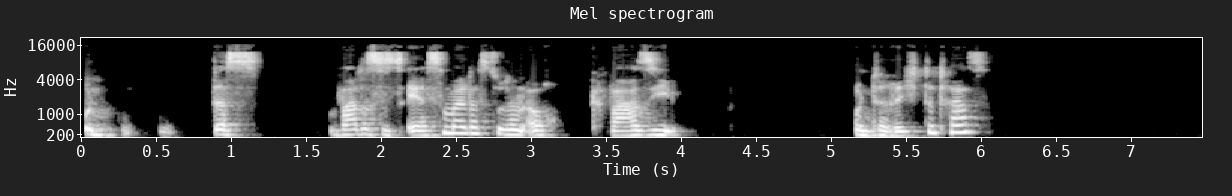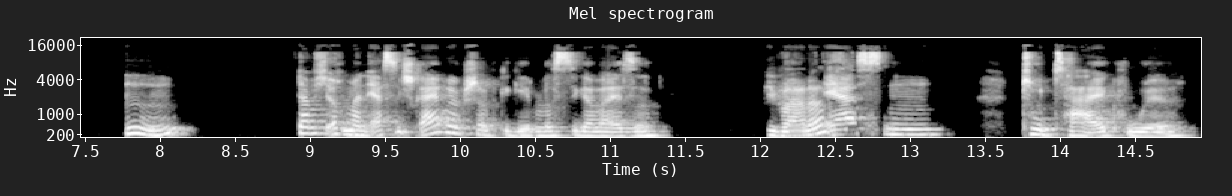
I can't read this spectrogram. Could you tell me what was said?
Und das war das das erste Mal, dass du dann auch quasi unterrichtet hast? Mhm. Da habe ich auch meinen ersten Schreibworkshop gegeben, lustigerweise. Wie war Beim das? ersten total cool.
